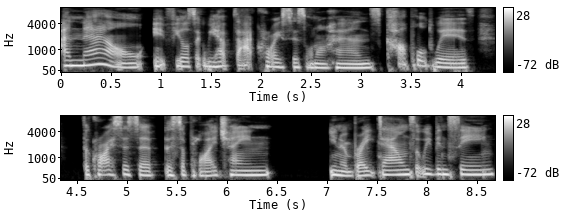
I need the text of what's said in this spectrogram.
And now it feels like we have that crisis on our hands, coupled with the crisis of the supply chain, you know, breakdowns that we've been seeing,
